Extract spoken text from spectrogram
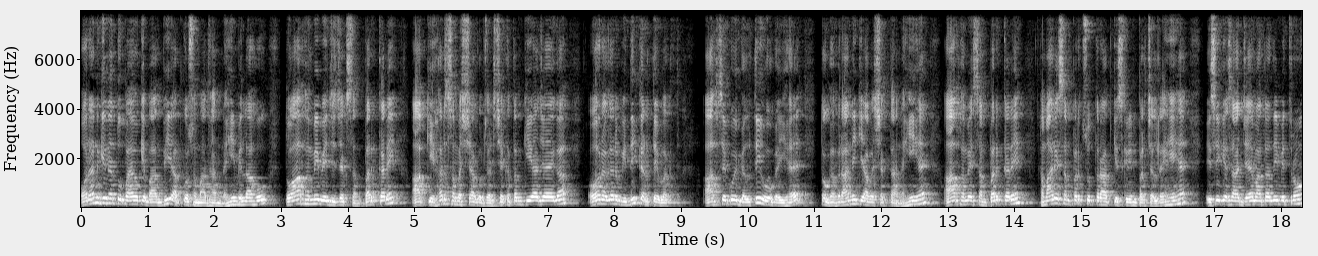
और अनगिनत उपायों के बाद भी आपको समाधान नहीं मिला हो तो आप हमें बेझिझक संपर्क करें, आपकी हर समस्या को जड़ से खत्म किया जाएगा और अगर विधि करते वक्त आपसे कोई गलती हो गई है तो घबराने की आवश्यकता नहीं है। आप हमें संपर्क करें। हमारे संपर्क सूत्र आपकी स्क्रीन पर चल रहे हैं। इसी के साथ जय माता दी मित्रों,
